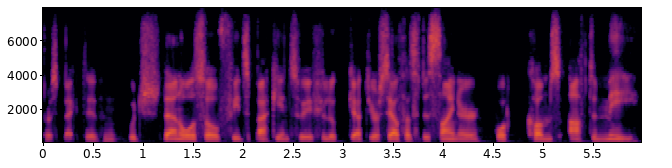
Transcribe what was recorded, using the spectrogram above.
perspective, mm. which then also feeds back into if you look at yourself as a designer, what comes after me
